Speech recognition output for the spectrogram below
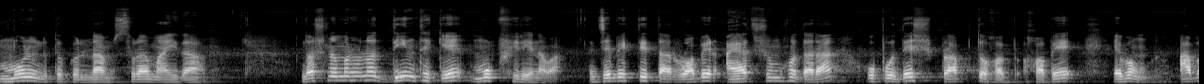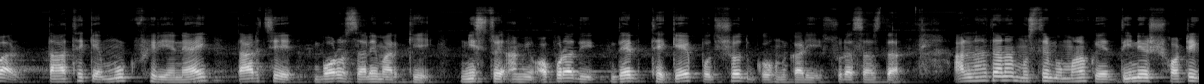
মনোনীত করলাম সূরা মাইদা। দশ নম্বর হলো দিন থেকে মুখ ফিরিয়ে নেওয়া। যে ব্যক্তি তার রবের আয়াতসমূহ দ্বারা উপদেশ প্রাপ্ত হবে এবং আবার তা থেকে মুখ ফিরিয়ে নেয়, তার চেয়ে বড় জালেম আর কে? নিশ্চয় আমি অপরাধীদের থেকে প্রতিশোধ গ্রহণকারী, সূরা সাজদা। আল্লাহ তাআলা মুসলিম উম্মাহকে দিনের সঠিক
